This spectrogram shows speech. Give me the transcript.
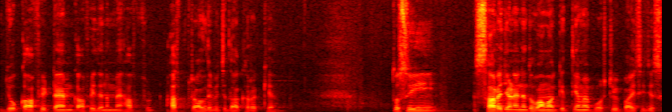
ਜੋ ਕਾਫੀ ਟਾਈਮ ਕਾਫੀ ਦਿਨ ਮੈਂ ਹਸਪ- ਹਸਪਤਾਲ ਦੇ ਵਿੱਚ ਦਾਖਲ ਰੱਖਿਆ। ਤੁਸੀਂ ਸਾਰੇ ਜਣਿਆਂ ਨੇ ਦੁਆਵਾਂ ਕੀਤੀਆਂ, ਮੈਂ ਪੋਸਟ ਵੀ ਪਾਈ ਸੀ, ਜਿਸ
